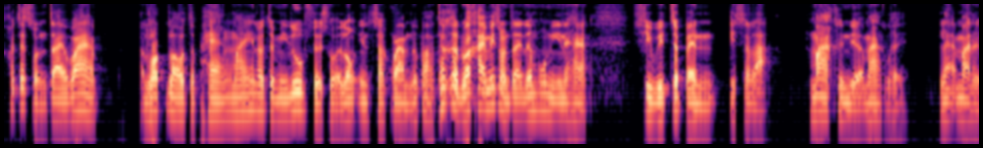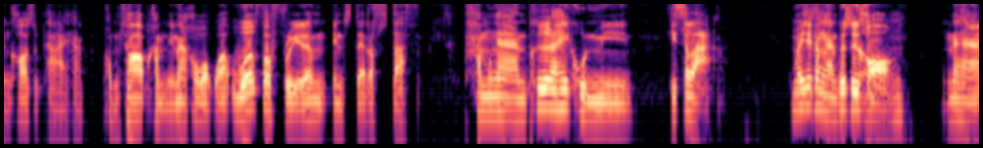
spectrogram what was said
เขาจะสนใจว่ารถเราจะแพงไหม เราจะมีรูปสวยๆ ลง Instagram หรือเปล่า ถ้าเกิดว่าใครไม่สนใจเรื่องพวกนี้นะฮะ ชีวิตจะเป็นอิสระมากขึ้นเยอะมากเลย และมาถึงข้อสุดท้ายครับ ผมชอบคำนี้มากเขาบอกว่า work for freedom instead of stuff ทำงานเพื่อให้คุณมีอิสระ ไม่ใช่ทำงานเพื่อซื้อของนะฮะ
